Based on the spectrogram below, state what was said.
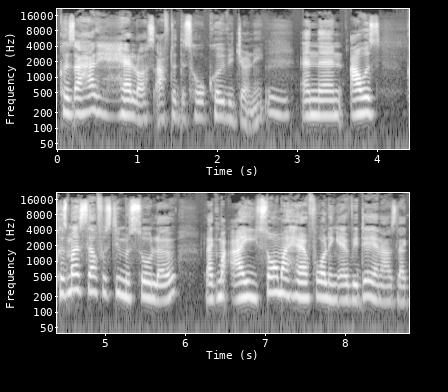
because I had hair loss after this whole COVID journey, Mm. and then I was because my self esteem was so low. Like my, I saw my hair falling every day, and I was like,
